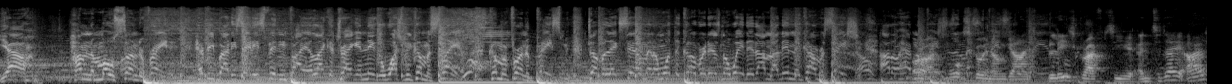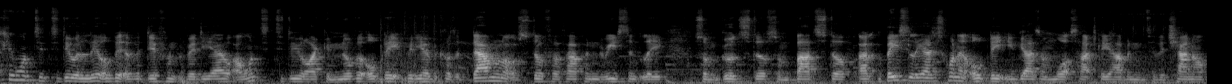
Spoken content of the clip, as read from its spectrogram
Yeah, I'm the most underrated. Everybody say they spitting fire like a dragon, nigga. Watch me come and slay 'em. Coming from the basement, double XL, man. I want the cover. There's no way that I'm not in the conversation. I don't have no Alright, what's going on guys? Blaze Graphics here, and today I actually wanted to do a little bit of a different video. I wanted to do like another update video because a damn lot of stuff have happened recently. Some good stuff, some bad stuff, and basically I just want to update you guys on what's actually happening to the channel.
